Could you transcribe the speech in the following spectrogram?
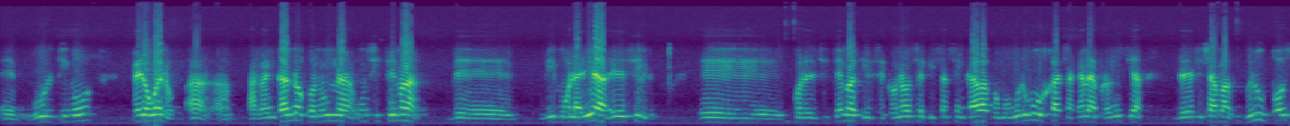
eh, último, pero bueno, arrancando con una, un sistema de bimolaridad, es decir, eh, con el sistema que se conoce quizás en Cava como burbujas, acá en la provincia de se llama grupos,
